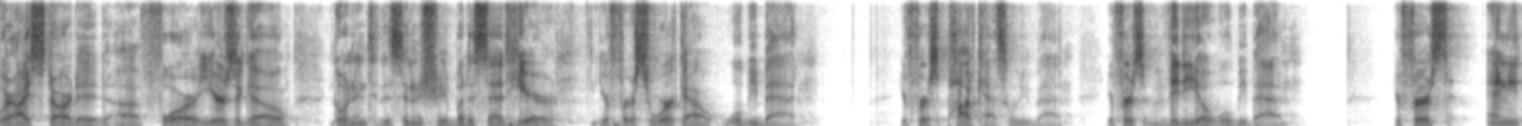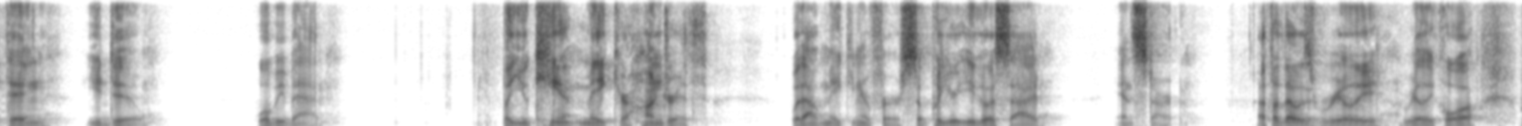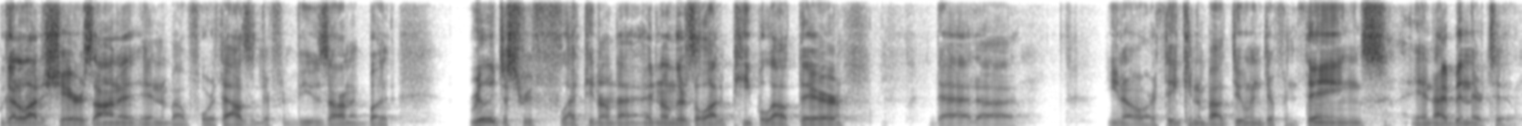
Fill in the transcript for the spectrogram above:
where I started uh, four years ago going into this industry. But it said here, your first workout will be bad. Your first podcast will be bad. Your first video will be bad. Your first anything you do will be bad. But you can't make your hundredth without making your first. So put your ego aside and start. I thought that was really, really cool. We got a lot of shares on it and about 4,000 different views on it, but really just reflecting on that. I know there's a lot of people out there that, uh, you know, are thinking about doing different things, and I've been there too,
